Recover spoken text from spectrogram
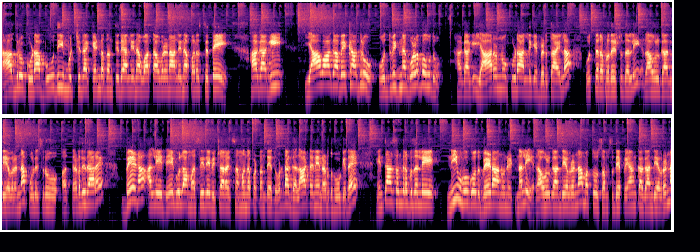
ಆದ್ರೂ ಕೂಡ ಬೂದಿ ಮುಚ್ಚಿದ ಕೆಂಡದಂತಿದೆ ಅಲ್ಲಿನ ವಾತಾವರಣ, ಅಲ್ಲಿನ ಪರಿಸ್ಥಿತಿ. ಹಾಗಾಗಿ ಯಾವಾಗ ಬೇಕಾದರೂ ಉದ್ವಿಗ್ನಗೊಳ್ಳಬಹುದು. ಹಾಗಾಗಿ ಯಾರನ್ನೂ ಕೂಡ ಅಲ್ಲಿಗೆ ಬಿಡ್ತಾ ಇಲ್ಲ. ಉತ್ತರ ಪ್ರದೇಶದಲ್ಲಿ ರಾಹುಲ್ ಗಾಂಧಿ ಅವರನ್ನ ಪೊಲೀಸರು ತಡೆದಿದ್ದಾರೆ. ಬೇಡ, ಅಲ್ಲಿ ದೇಗುಲ, ಮಸೀದಿ ವಿಚಾರಕ್ಕೆ ಸಂಬಂಧಪಟ್ಟಂತೆ ದೊಡ್ಡ ಗಲಾಟೆನೆ ನಡೆದು ಹೋಗಿದೆ. ಇಂತಹ ಸಂದರ್ಭದಲ್ಲಿ ನೀವು ಹೋಗೋದು ಬೇಡ ಅನ್ನೋ ನಿಟ್ಟಿನಲ್ಲಿ ರಾಹುಲ್ ಗಾಂಧಿ ಅವರನ್ನ ಮತ್ತು ಸಂಸದೆ ಪ್ರಿಯಾಂಕಾ ಗಾಂಧಿ ಅವರನ್ನ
